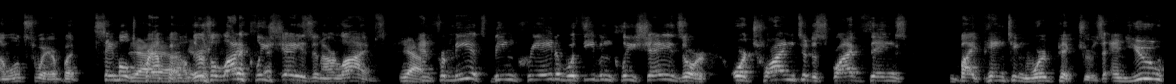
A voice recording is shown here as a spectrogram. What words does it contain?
I won't swear, but same old Yeah, crap yeah, out. There's a lot of cliches in our lives. Yeah. And for me, it's being creative with even cliches or or trying to describe things by painting word pictures. And you,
